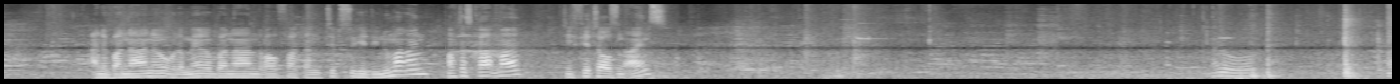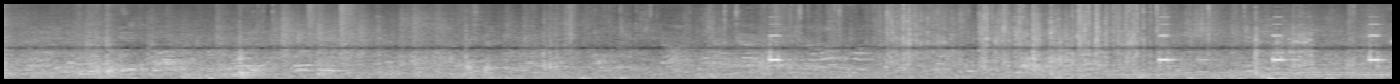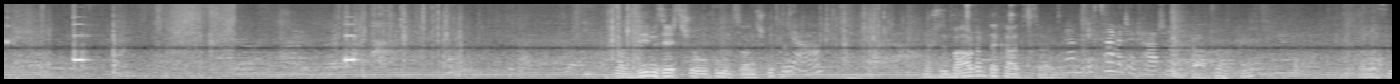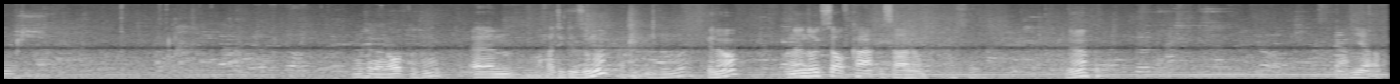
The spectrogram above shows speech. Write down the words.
eine Banane oder mehrere Bananen drauf hat, dann tippst du hier die Nummer ein. Mach das gerade mal, die 4001. Hallo. Na, 67,25 Euro bitte. Ja, Möchten Sie bar oder mit der Karte zahlen? ähm, ich zahle mit der Karte. Karte, okay. Dann natürlich. Muss ich dann aufdrücken? Ähm, auf Artikelsumme, Artikelsumme. genau. Und dann drückst du auf Kartenzahlung. Ja? Ja, hier ab.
